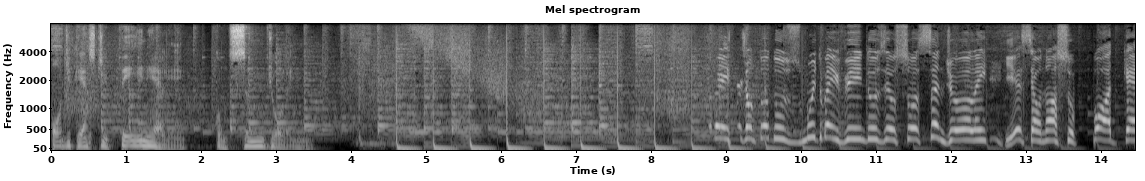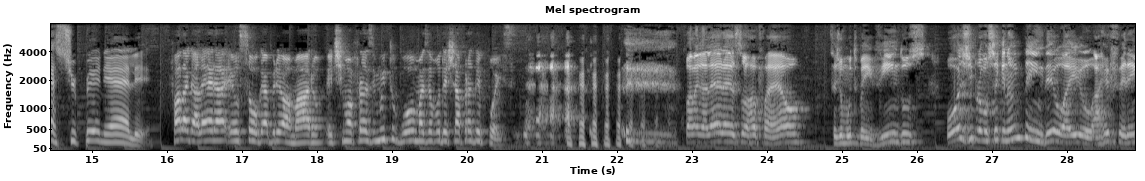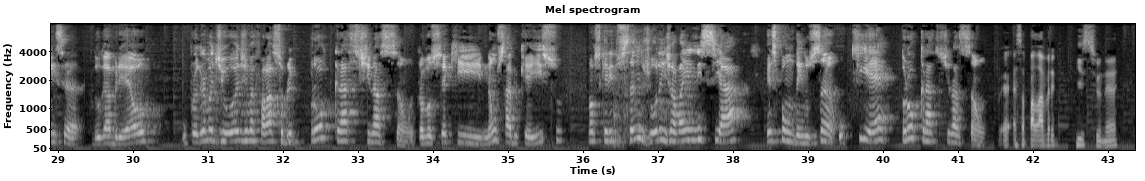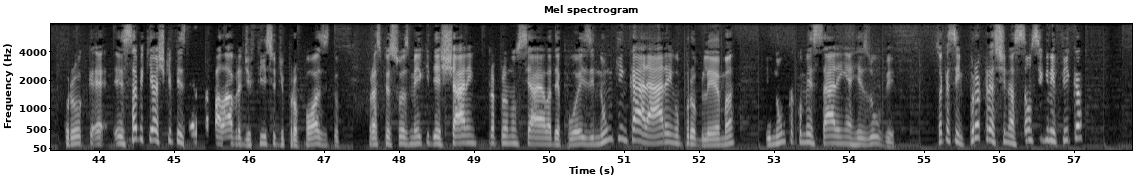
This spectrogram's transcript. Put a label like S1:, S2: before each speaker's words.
S1: Podcast PNL com Sam Jolen.
S2: Bem, sejam todos muito bem-vindos. Eu sou Sam Jolen e esse é o nosso Podcast PNL.
S3: Fala galera, eu sou o Gabriel Amaro. Eu tinha uma frase muito boa, mas eu vou deixar para depois.
S4: Fala galera, eu sou o Rafael. Sejam muito bem-vindos. Hoje, para você que não entendeu aí a referência do Gabriel, o programa de hoje vai falar sobre procrastinação. Para você que não sabe o que é isso, nosso querido Sam Jolen já vai iniciar respondendo, Sam, o que é procrastinação?
S2: Essa palavra é difícil, né? Pro... É, sabe que eu acho que fizeram essa palavra difícil de propósito para as pessoas meio que deixarem para pronunciar ela depois e nunca encararem o problema e nunca começarem a resolver. Só que assim, procrastinação significa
